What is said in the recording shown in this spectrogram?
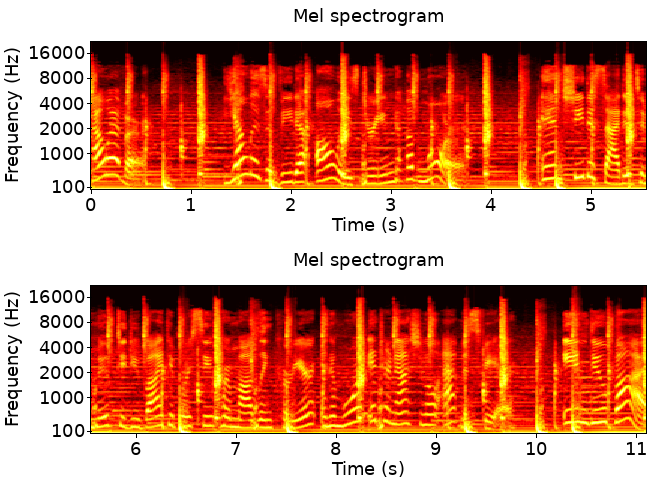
However, Yelizaveta always dreamed of more she decided to move to Dubai to pursue her modeling career in a more international atmosphere. In Dubai,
